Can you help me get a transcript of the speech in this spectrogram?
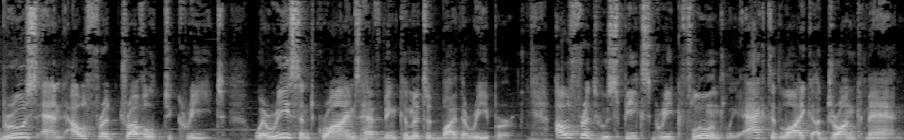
Bruce and Alfred traveled to Crete, where recent crimes have been committed by the Reaper. Alfred, who speaks Greek fluently, acted like a drunk man.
